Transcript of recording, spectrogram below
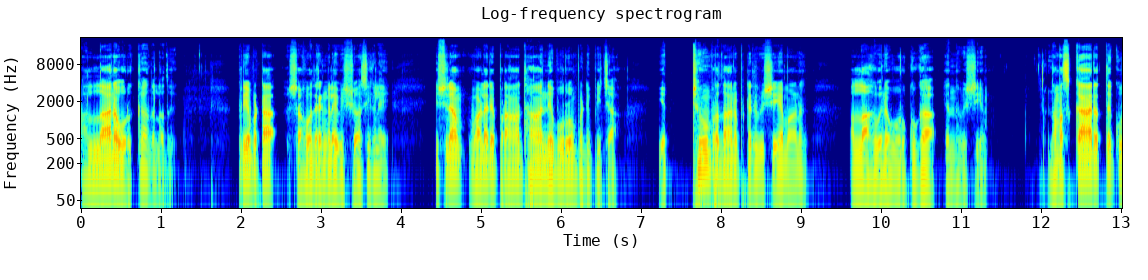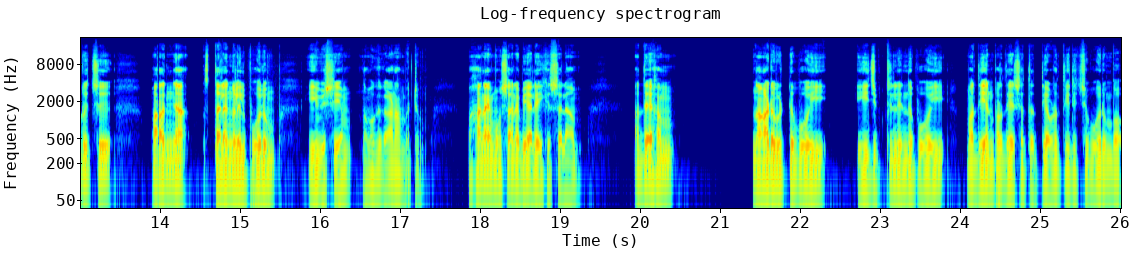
അള്ളാനെ ഓർക്കുക എന്നുള്ളത്. പ്രിയപ്പെട്ട സഹോദരങ്ങളെ വിശ്വാസികളെ ഇസ്ലാം വളരെ പ്രാധാന്യപൂർവം പഠിപ്പിച്ച ഏറ്റവും പ്രധാനപ്പെട്ട ഒരു വിഷയമാണ് അള്ളാഹുവിനെ ഓർക്കുക എന്ന വിഷയം. നമസ്കാരത്തെക്കുറിച്ച് പറഞ്ഞ സ്ഥലങ്ങളിൽ പോലും ഈ വിഷയം നമുക്ക് കാണാൻ പറ്റും. മഹാനായ മൂസാ നബി അലൈഹിസ്സലാം അദ്ദേഹം നാട് വിട്ടുപോയി ഈജിപ്തിൽ നിന്ന് പോയി മദിയൻ പ്രദേശത്തെത്തി അവിടെ തിരിച്ചു പോരുമ്പോൾ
